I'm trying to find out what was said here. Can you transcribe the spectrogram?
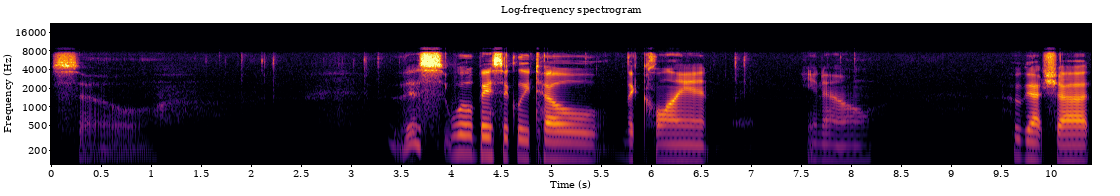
So this will basically tell the client, you know, who got shot.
